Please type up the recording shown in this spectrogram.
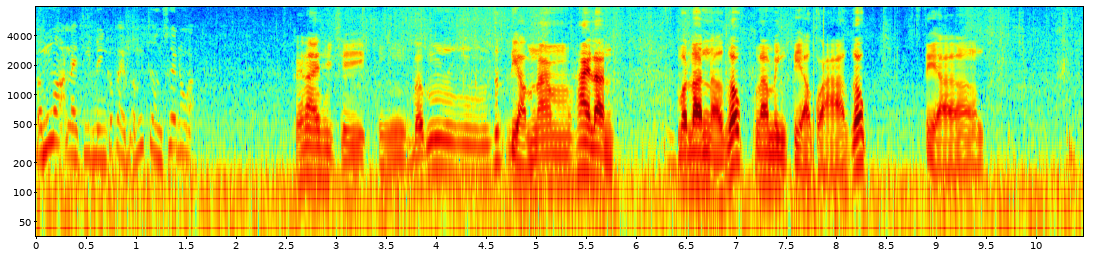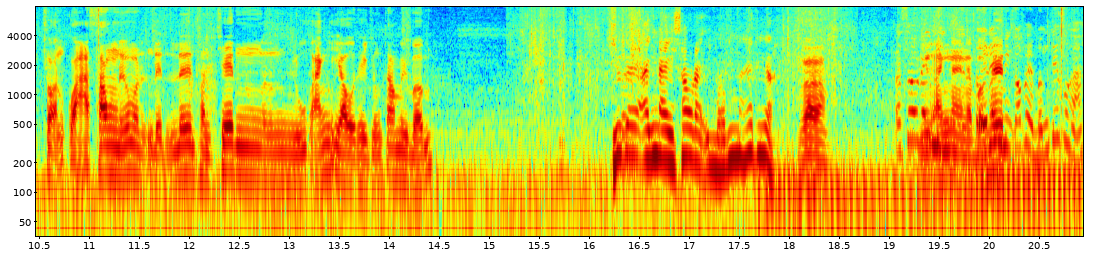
bấm ngọn này thì mình có phải bấm thường xuyên không ạ? cái này thì chỉ bấm dứt điểm làm hai lần một lần ở gốc là mình tỉa quả gốc tỉa chọn quả xong nếu mà lên phần trên nhú ánh nhiều thì chúng ta mới bấm Những cái anh này sau lại bấm hết đi à? và Và sau đây anh này là tới bấm đây hết. mình có phải bấm tiếp không ạ?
